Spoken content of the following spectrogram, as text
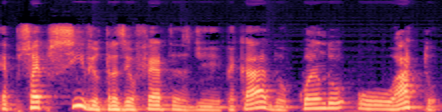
é, só é possível trazer ofertas de pecado quando o ato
